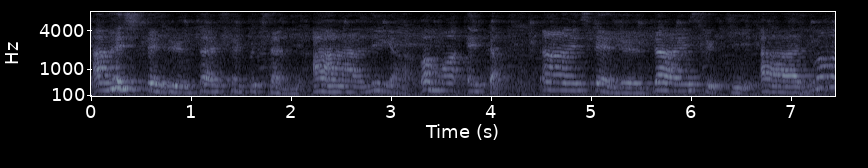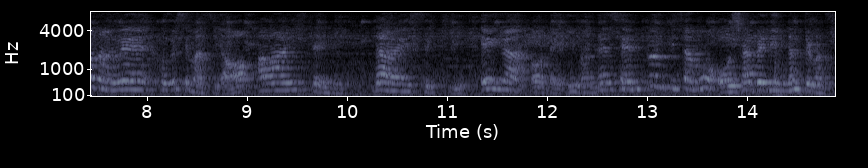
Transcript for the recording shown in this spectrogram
愛してる大扇風機さんにありがとう。もえた愛してる大好き。ありももの上ほぐしますよ。愛してる大好き。笑顔で今ね扇風機さんもおしゃべりになってます。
